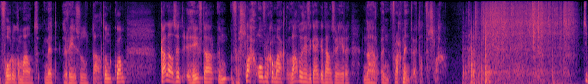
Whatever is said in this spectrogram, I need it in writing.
vorige maand met resultaten kwam. Calazet heeft daar een verslag over gemaakt. Laten we eens even kijken, dames en heren, naar een fragment uit dat verslag. 2,7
